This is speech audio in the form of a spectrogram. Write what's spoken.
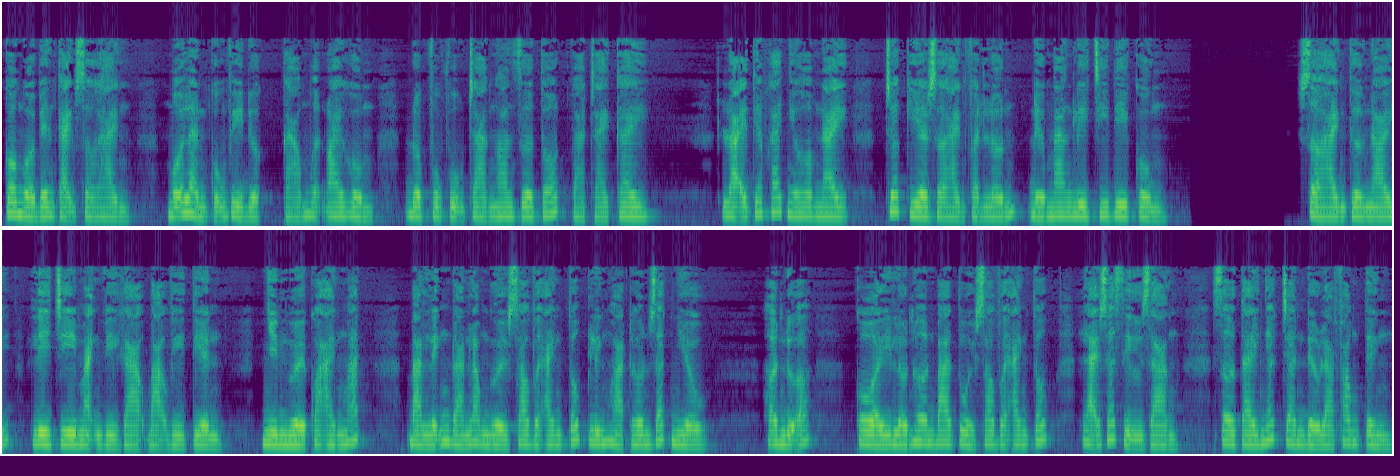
Cô ngồi bên cạnh sở hành, mỗi lần cũng vì được cáo mượn oai hùng, được phục vụ trà ngon dưa tốt và trái cây. Loại tiếp khách như hôm nay, trước kia sở hành phần lớn đều mang ly chi đi cùng. Sở hành thường nói, ly chi mạnh vì gạo bạo vì tiền. Nhìn người qua ánh mắt, bản lĩnh đoán lòng người so với anh Túc linh hoạt hơn rất nhiều. Hơn nữa, cô ấy lớn hơn 3 tuổi so với anh Túc, lại rất dịu dàng, giơ tay nhấc chân đều là phong tình.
